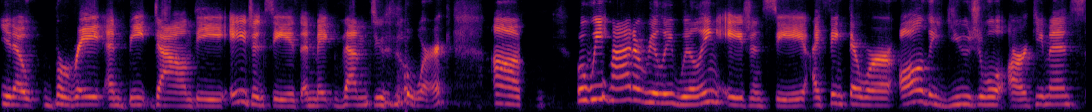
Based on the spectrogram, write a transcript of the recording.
you know, berate and beat down the agencies and make them do the work. Um, but we had a really willing agency. I think there were all the usual arguments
